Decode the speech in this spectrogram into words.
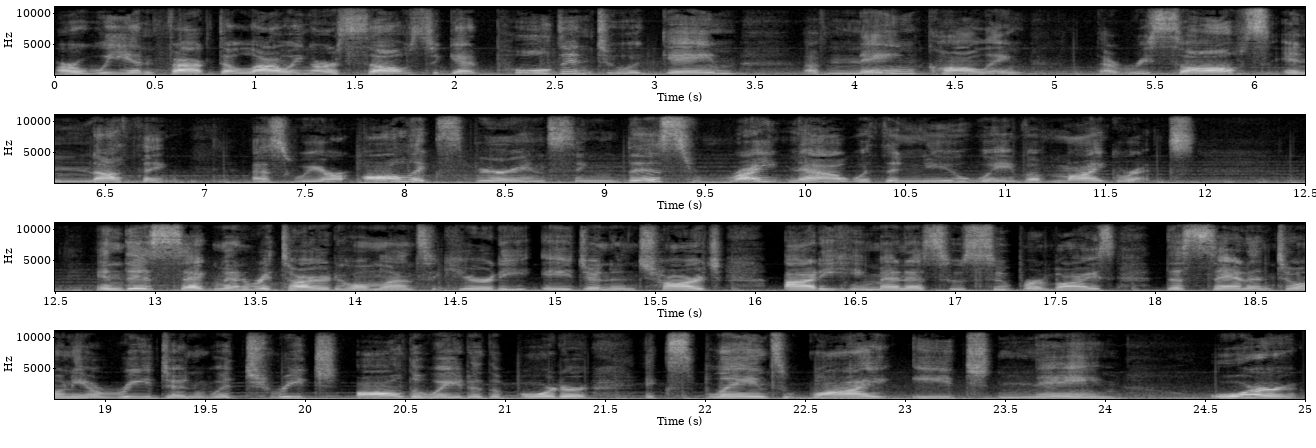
are we in fact allowing ourselves to get pulled into a game of name calling that resolves in nothing? As we are all experiencing this right now with a new wave of migrants. In this segment, retired Homeland Security agent in charge, Ari Jimenez, who supervised the San Antonio region, which reached all the way to the border, explains why each name or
